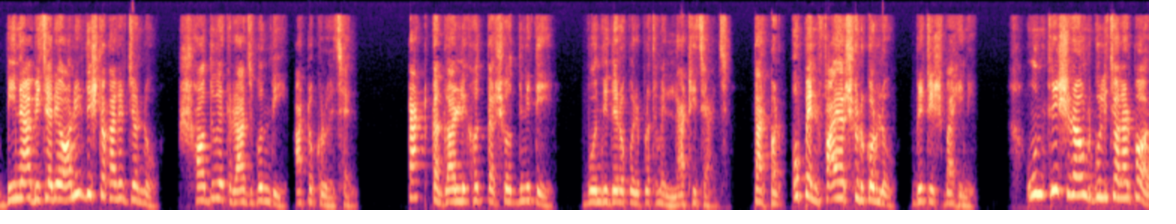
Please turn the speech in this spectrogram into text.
বিনা বিচারে অনির্দিষ্টকালের জন্য সদুয়েক রাজবন্দি আটক রয়েছেন। টাটকা গার্লিক হত্যার শোধ নিতে বন্দীদের ওপরে প্রথমে লাঠিচার্জ, তারপর ওপেন ফায়ার শুরু করল ব্রিটিশ বাহিনী। উনত্রিশ রাউন্ড গুলি চলার পর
